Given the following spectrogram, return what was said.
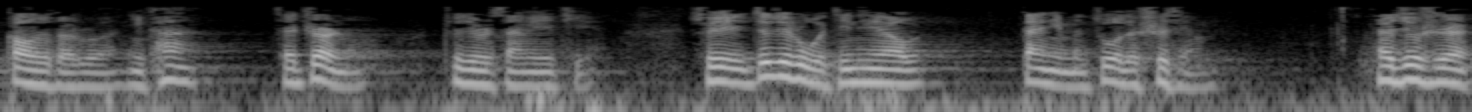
告诉他说：“你看，在这儿呢，这就是三位一体。”所以这就是我今天要带你们做的事情，那就是。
